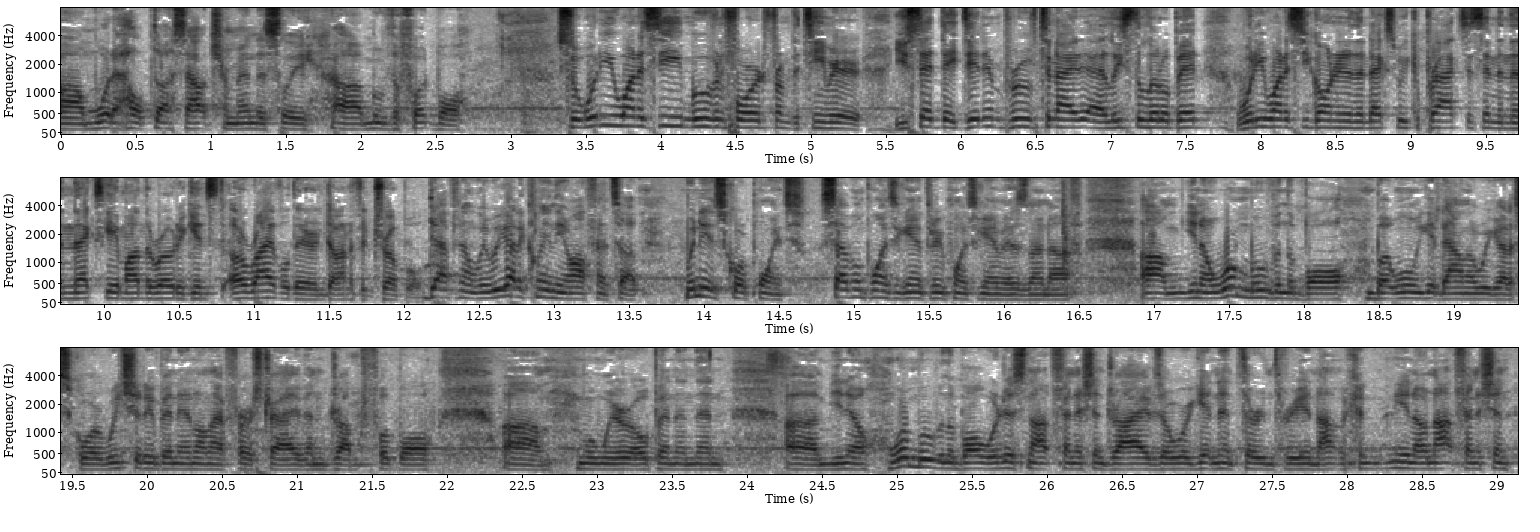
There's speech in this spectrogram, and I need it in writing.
Um, would have helped us out tremendously, uh, move the football. So, what do you want to see moving forward from the team here? You said they did improve tonight, at least a little bit. What do you want to see going into the next week of practice and in the next game on the road against a rival there in Doniphan Trumbull? Definitely, we got to clean the offense up. We need to score points. Seven points a game, three points a game isn't enough. Um, you know, we're moving the ball, but when we get down there, we got to score. We should have been in on that first drive and dropped football um, when we were open, and then um, you know we're moving the ball. We're just not finishing drives, or we're getting in third and three and not you know not finishing,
